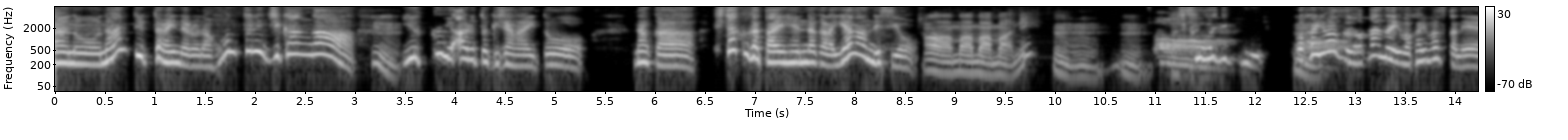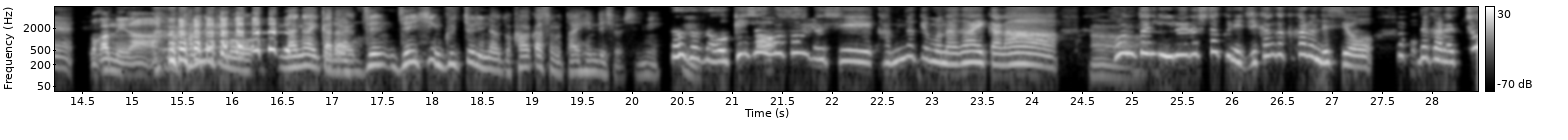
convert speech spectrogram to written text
あの、なんて言ったらいいんだろうな。本当に時間がうん。ゆっくりある時じゃないと、なんか、支度が大変だから嫌なんですよ。ああ、まあまあまあね。うんうんうん。あー確かに。正直。わかります？わかんないわかりますかね？え。わかんねえな。まあ髪の毛も 長いから、全全身ぐっちょりになると乾かすの大変でしょうしね。そうそうそう。お化粧もそうだし、髪の毛も長いから、うん。本当にいろいろ支度に時間がかかるんですよ。だから、ちょ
